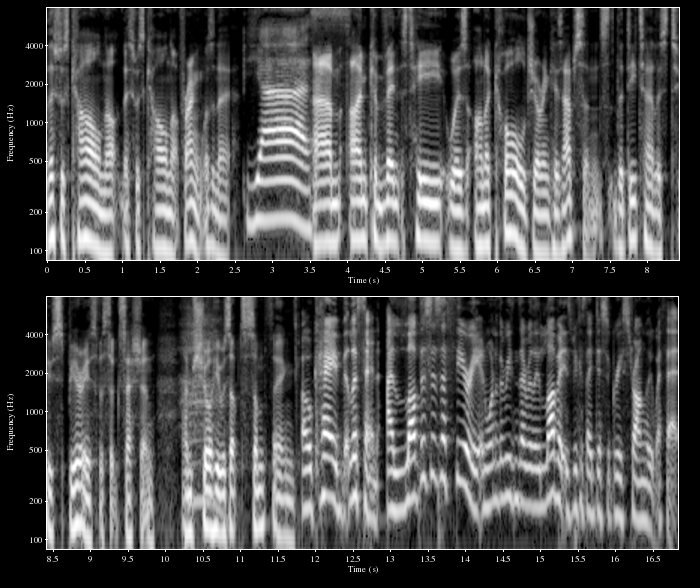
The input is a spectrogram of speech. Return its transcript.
this was Karl, not this was Karl, not Frank, wasn't it? Yes. Um, I'm convinced he was on a call during his absence. The detail is too spurious for Succession. I'm sure he was up to something. Okay, listen, I love this as a theory, and one of the reasons I really love it is because I disagree strongly with it.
